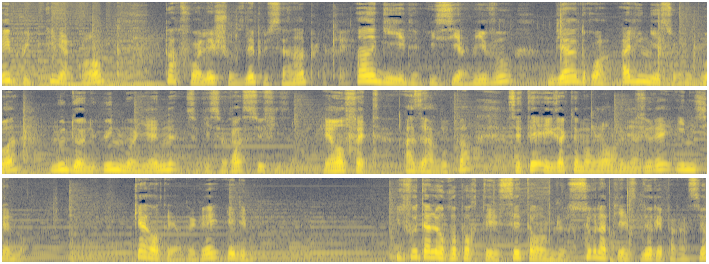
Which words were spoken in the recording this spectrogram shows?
Et puis finalement, parfois les choses les plus simples, un guide, ici à niveau, bien droit aligné sur le bois, nous donne une moyenne, ce qui sera suffisant. Et en fait, hasard ou pas, c'était exactement l'angle mesuré initialement. 41 degrés et demi. Il faut alors reporter cet angle sur la pièce de réparation.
